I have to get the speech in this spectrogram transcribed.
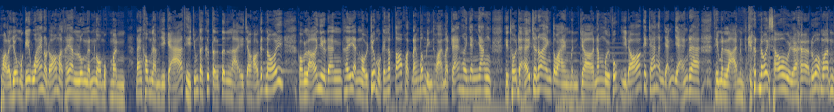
hoặc là vô một cái quán nào đó mà thấy anh Luân ảnh ngồi một mình đang không làm gì cả thì chúng ta cứ tự tin lại thì chào hỏi kết nối. Còn lỡ như đang thấy anh ngồi trước một cái laptop hoặc đang bấm điện thoại mà trán hơi nhăn nhăn thì thôi để cho nó an toàn mình chờ năm 10 phút gì đó cái trán anh giãn giãn ra thì mình lại mình kết nối sau dạ đúng không anh?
